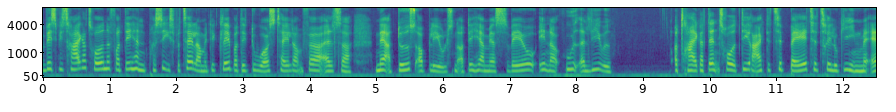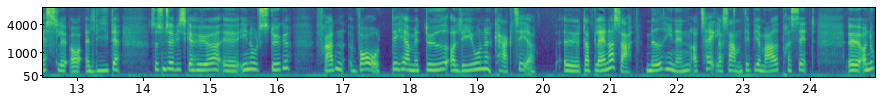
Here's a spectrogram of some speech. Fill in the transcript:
Hvis vi trækker trådene fra det, han præcis fortæller om i det klip, og det du også talte om før, altså nær dødsoplevelsen og det her med at svæve ind og ud af livet, og trækker den tråd direkte tilbage til trilogien med Asle og Alida, så synes jeg, at vi skal høre øh, endnu et stykke fra den, hvor det her med døde og levende karakterer øh, der blander sig med hinanden og taler sammen, det bliver meget præsent. Øh, og nu,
